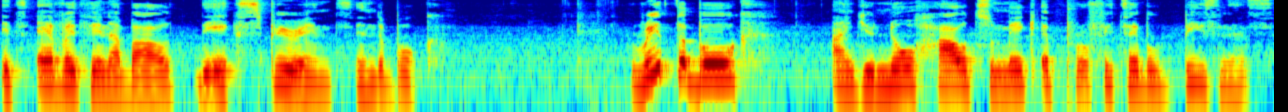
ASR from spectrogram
It's everything about the experience in the book. Read the book and you know how to make a profitable business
